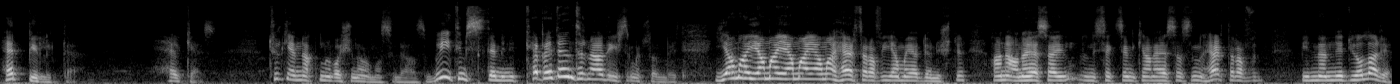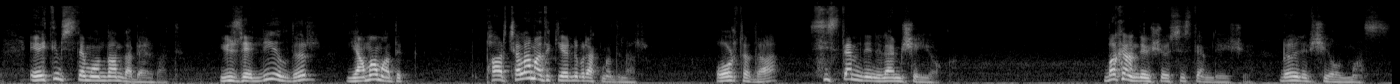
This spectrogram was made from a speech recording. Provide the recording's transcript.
Hep birlikte. Herkes. Türkiye'nin aklını başına alması lazım. Bu eğitim sistemini tepeden tırnağa değiştirmek zorundayız. Yama yama yama yama her tarafı yamaya dönüştü. Hani anayasanın 82 anayasasının her tarafı bilmem ne diyorlar ya. Eğitim sistemi ondan da berbat. 150 yıldır yamamadık, parçalamadık yerini bırakmadılar. Ortada sistem denilen bir şey yok. Bakan değişiyor, sistem değişiyor. Böyle bir şey olmaz.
